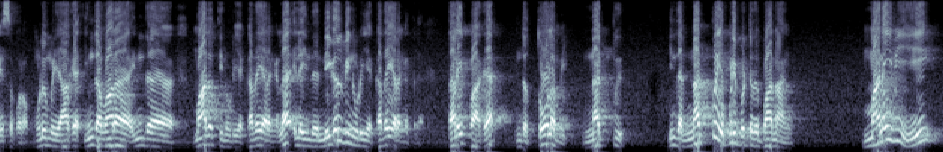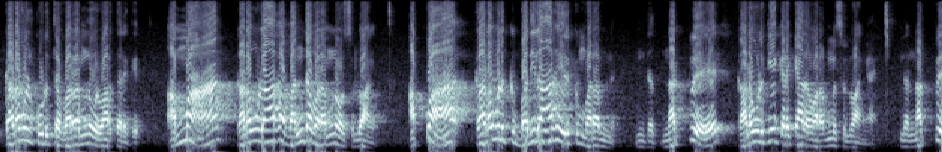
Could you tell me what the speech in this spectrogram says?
பேச போறோம். முழுமையாக இந்த வார இந்த மாதத்தினுடைய கதையரங்கில் இல்ல இந்த நிகழ்வினுடைய கதையரங்கத்துல. தலைப்பாக இந்த தோழமை நட்பு. இந்த நட்பு எப்படிப்பட்டதுப்பா நாங்க? மனைவி கடவுள் கொடுத்த வரம்னு ஒரு வார்த்தை இருக்கு. அம்மா கடவுளாக வந்த வரம்னு ஒரு சொல்லுவாங்க. அப்பா கடவுளுக்கு பதிலாக இருக்கும் வரம்னு. இந்த நட்பு கடவுளுக்கே கிடைக்காத வரம்னு சொல்லுவாங்க. இந்த நட்பு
